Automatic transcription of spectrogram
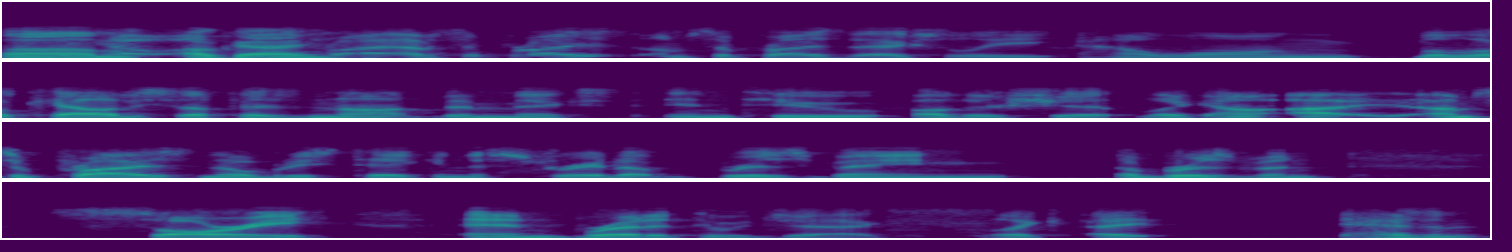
um You know, I'm okay surpri- I'm surprised. I'm surprised actually how long the locality stuff has not been mixed into other shit. Like I, I I'm surprised nobody's taken a straight up Brisbane, a Brisbane, sorry, and bred it to a jag. Like I, it hasn't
